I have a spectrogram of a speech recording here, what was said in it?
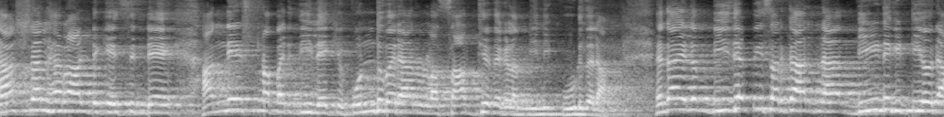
നാഷണൽ ഹെറാൾഡ് കേസിന്റെ അന്വേഷണ പരിധിയിലേക്ക് കൊണ്ടുവരാനുള്ള സാധ്യതകളും ഇനി കൂടുതലാണ്. എന്തായാലും ബി ജെ പി സർക്കാരിന് വീണ് കിട്ടിയ ഒരു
